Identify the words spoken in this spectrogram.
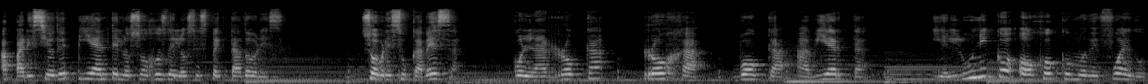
apareció de pie ante los ojos de los espectadores sobre su cabeza, con la roca roja boca abierta y el único ojo como de fuego,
